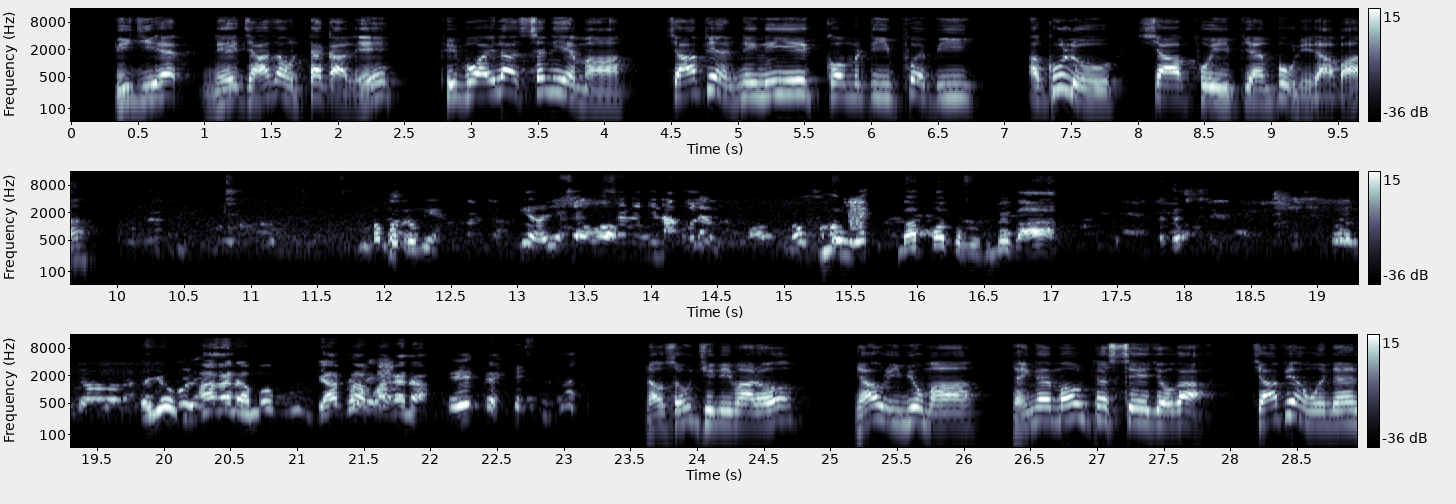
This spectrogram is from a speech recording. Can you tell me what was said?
။ BGF နေကြားဆောင်တက်ကလည်းဖေဖော်ဝါရီလ12ရက်မှာကြားဖြန့်နှိမ်နင်းရေးကော်မတီဖွဲ့ပြီးအခုလိုရှာဖွေပြန်ပို့နေတာပါ။ မဖောက်တော့မရ။ဒီကလည်းဆန်နေမျက်နှာပေါ်လာမှာ။ဟုတ်ဟုတ်လေ။မဖောက်တော့ဘူးမဲပါ။တရုတ်ဖားကနာမဟုတ်ဘူး။ဂျာဖာဖားကနာ။နောက်ဆုံးချိန်ဒီမှာတော့မြောက်ရီမြို့မှာနိုင်ငံပေါင်း20ကျော်ကကြားဖြန့်ဝန်ထမ်း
